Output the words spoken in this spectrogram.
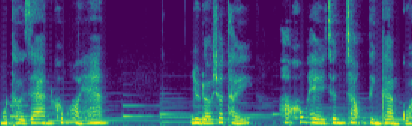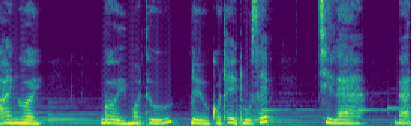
một thời gian không hỏi han điều đó cho thấy họ không hề trân trọng tình cảm của hai người. Bởi mọi thứ đều có thể thu xếp, chỉ là bạn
